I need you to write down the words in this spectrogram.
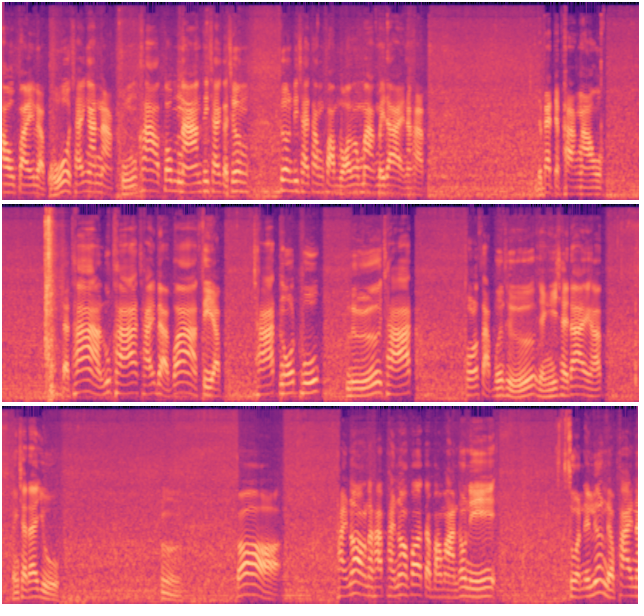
เอาไปแบบโอ้ใช้งานหนักหุงข้าวต้มน้ำที่ใช้กับเครื่องเครื่องที่ใช้ทำความร้อนมากๆไม่ได้นะครับเดี๋ยวแบตจะพังเอาแต่ถ้าลูกค้าใช้แบบว่าเสียบ ชาร์จโน้ตบุ๊กหรือชาร์จ โทรศัพท์มือถืออย่างนี้ใช้ได้ครับ ยังใช้ได้อยู่อืมก็ภายนอกนะครับ ภายนอกก็จะประมาณเท่านี้ ส่วนในเรื่องเดี๋ยวภายใน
